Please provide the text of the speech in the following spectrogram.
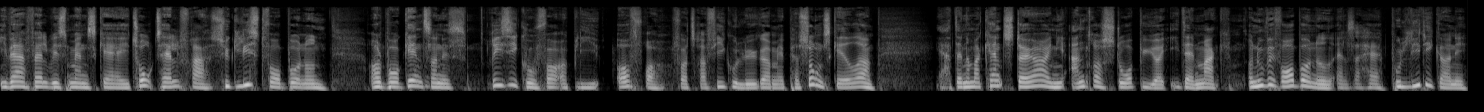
I hvert fald, hvis man skal i to tal fra Cyklistforbundet. Aalborgensernes risiko for at blive ofre for trafikulykker med personskader, ja, den er markant større end i andre store byer i Danmark. Og nu vil forbundet altså have politikerne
